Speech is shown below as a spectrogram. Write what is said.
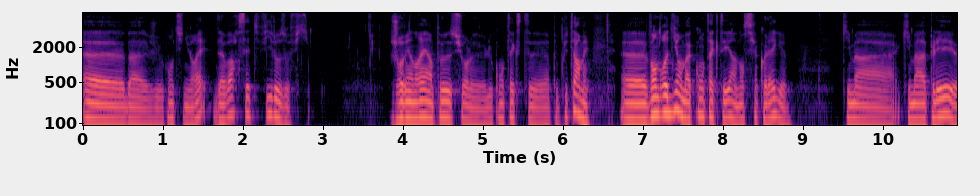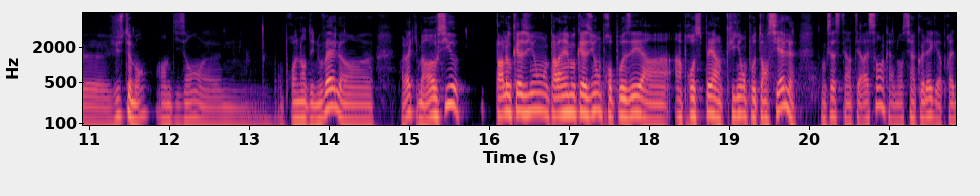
euh, bah, je continuerai d'avoir cette philosophie. Je reviendrai un peu sur le, contexte euh, un peu plus tard, mais vendredi, on m'a contacté, un ancien collègue, qui m'a appelé justement en me disant, en prenant des nouvelles, hein, voilà, qui m'a aussi par par la même occasion, proposé un, un, prospect, un client potentiel. Donc ça, c'était intéressant qu'un ancien collègue, après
